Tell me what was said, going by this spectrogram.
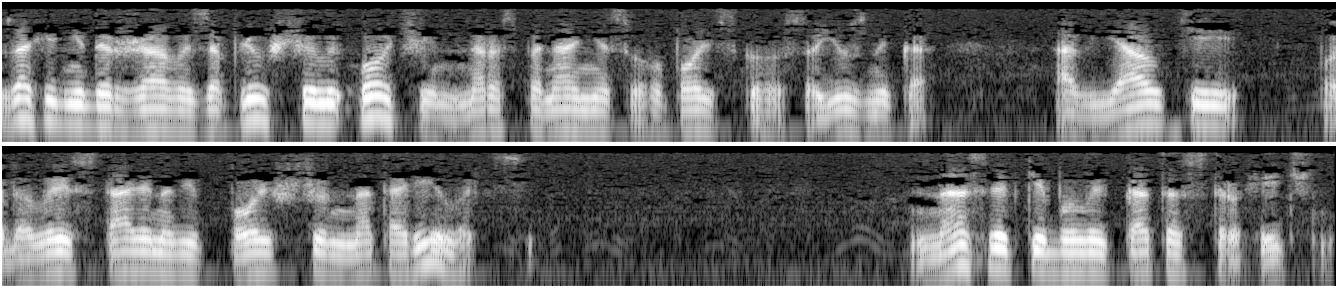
Західні держави заплющили очі на розпинання свого польського союзника, а в Ялті подали Сталінові Польщу на тарілочці. Наслідки були катастрофічні.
